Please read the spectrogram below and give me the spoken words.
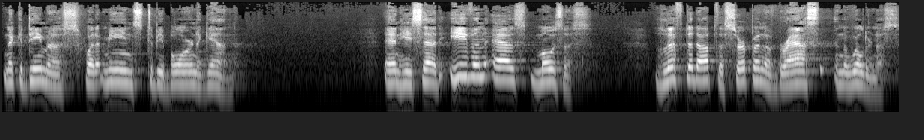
Nicodemus what it means to be born again. And he said, Even as Moses lifted up the serpent of brass in the wilderness,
